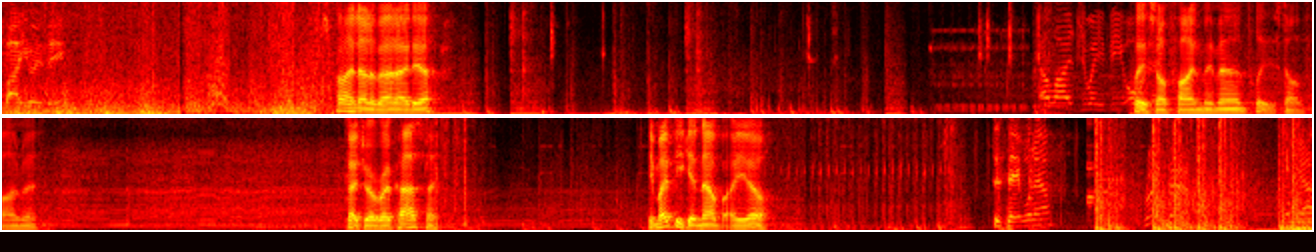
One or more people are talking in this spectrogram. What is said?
Spy UAV. Probably not a bad idea. Please don't find me, man. Please don't find me. Guy drove right past me. He might be getting out by you. Disable now. Right there.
